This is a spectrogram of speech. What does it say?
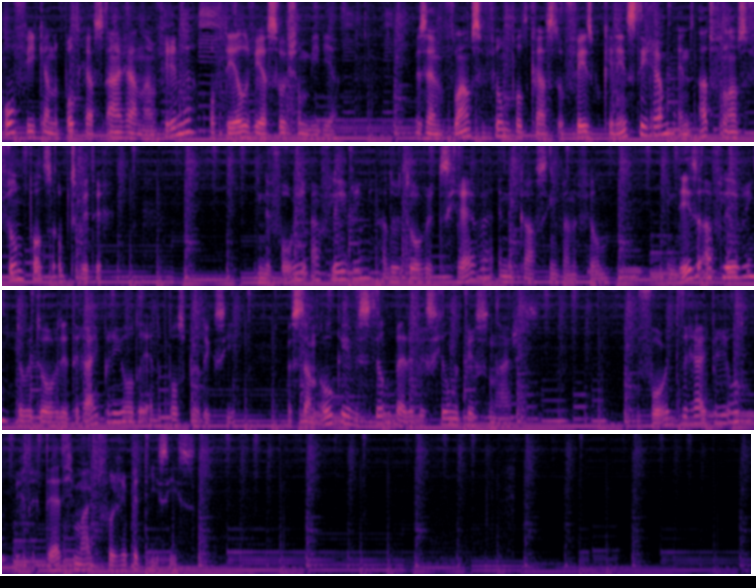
of je kan de podcast aanraden aan vrienden of delen via social media. We zijn Vlaamse Filmpodcast op Facebook en Instagram en Vlaamse Filmpot op Twitter. In de vorige aflevering hadden we het over het schrijven en de casting van de film. In deze aflevering hebben we het over de draaiperiode en de postproductie. We staan ook even stil bij de verschillende personages. Voor de draaiperiode werd er tijd gemaakt voor repetities.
